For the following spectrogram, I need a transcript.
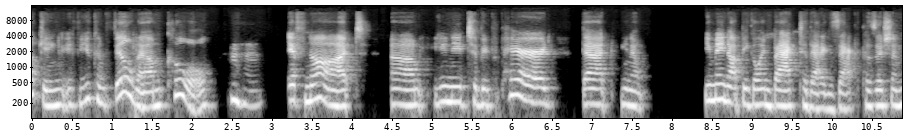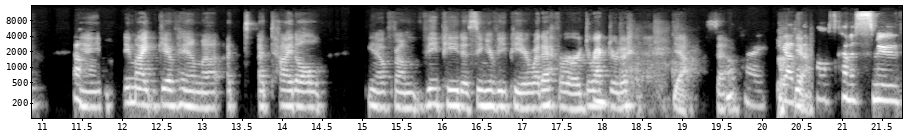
looking if you can fill them cool Mhm. if not um, you need to be prepared that you know you may not be going back to that exact position you, know, Uh-huh. you, you might give him a, a, a title you know from vp to senior vp or whatever or director to yeah so Okay. Yeah, that Yeah. helps kind of smooth.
